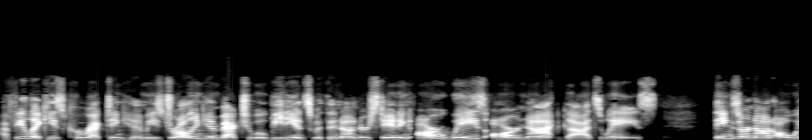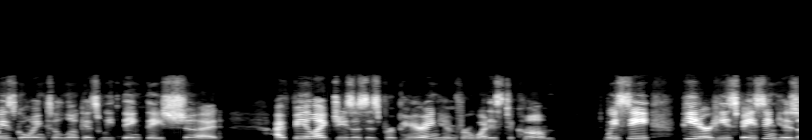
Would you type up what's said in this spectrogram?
I feel like he's correcting him. He's drawing him back to obedience with an understanding our ways are not God's ways. Things are not always going to look as we think they should. I feel like Jesus is preparing him for what is to come. We see Peter, he's facing his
